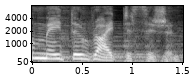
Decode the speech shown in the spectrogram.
you made the right decision.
